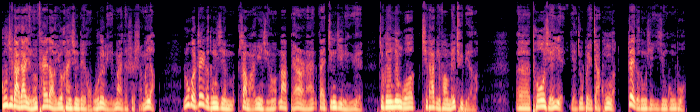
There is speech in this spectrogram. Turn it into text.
估计大家也能猜到约翰逊这葫芦里卖的是什么药。如果这个东西上马运行，那北爱尔兰在经济领域就跟英国其他地方没区别了，呃，脱欧协议也就被架空了。这个东西一经公布。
